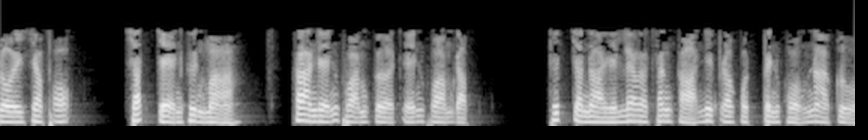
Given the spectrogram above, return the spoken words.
โดยเฉพาะชัดเจนขึ้นมา การเห็นความเกิดเห็นความดับ พิจารณาเห็นแล้วสังขารนี่ปรากฏเป็นของน่ากลัว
